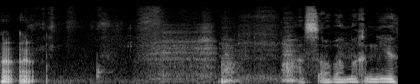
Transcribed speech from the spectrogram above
ja, ja. Was sauber machen hier.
